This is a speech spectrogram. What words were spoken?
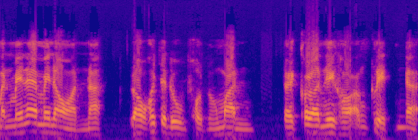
มันไม่แน่ไม่นอนนะ เราก็จะดูผลของมัน แต่กรณีของอังกฤษเนี่ย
